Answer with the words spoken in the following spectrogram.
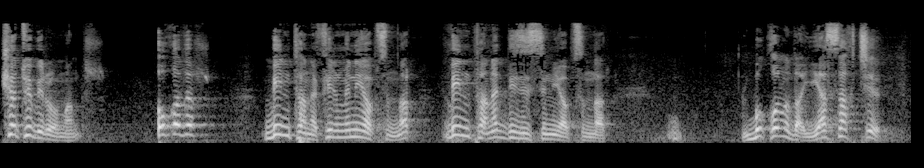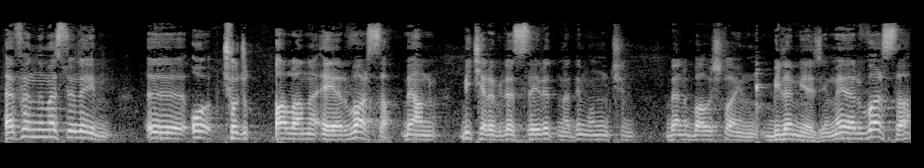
kötü bir romandır. O kadar. Bin tane filmini yapsınlar, bin tane dizisini yapsınlar. Bu konuda yasakçı, efendime söyleyeyim e, o çocuk alanı eğer varsa, ben bir kere bile seyretmedim onun için beni bağışlayın bilemeyeceğim. Eğer varsa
